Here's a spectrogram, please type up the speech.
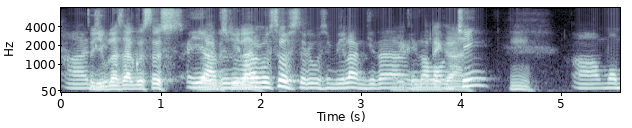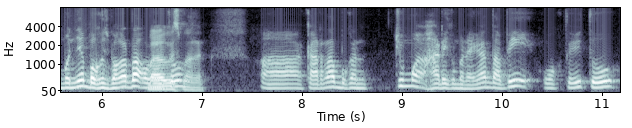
Eh, di- 17 Agustus Iya, 17 2009. Agustus 2009 kita Hari kita launching. Hmm, Uh, momennya bagus banget Pak waktu bagus itu. banget. Uh, karena bukan cuma hari kemerdekaan tapi waktu itu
